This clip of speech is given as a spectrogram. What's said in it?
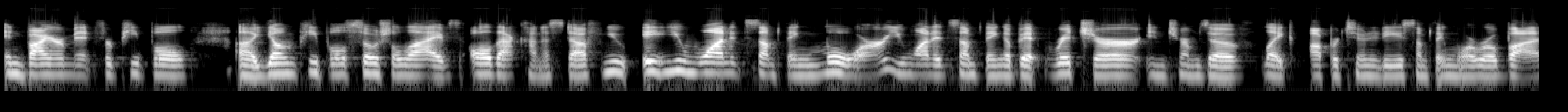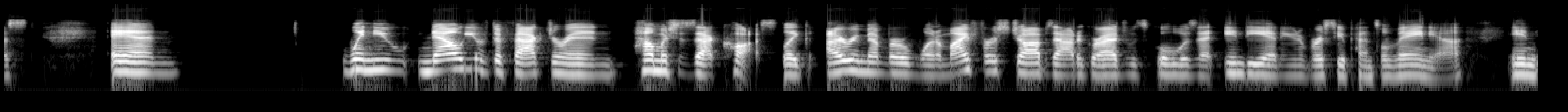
environment for people, uh, young people, social lives, all that kind of stuff. You it, you wanted something more. You wanted something a bit richer in terms of like opportunities, something more robust. And when you now you have to factor in how much does that cost? Like i remember one of my first jobs out of graduate school was at indiana university of pennsylvania in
